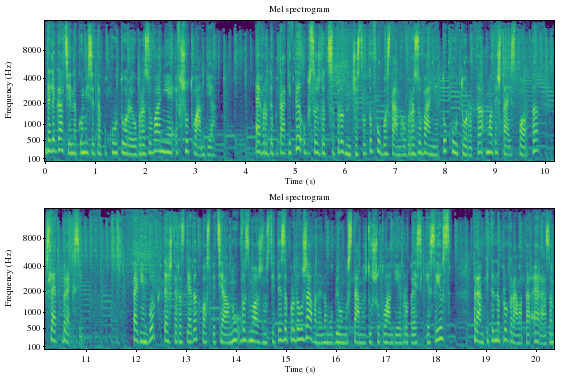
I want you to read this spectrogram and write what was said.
Делегация на Комисията по култура и образование е в Шотландия. Евродепутатите обсъждат сътрудничеството в областта на образованието, културата, младеща и спорта след Брексит. В Единбург те ще разгледат по-специално възможностите за продължаване на мобилността между Шотландия и Европейския съюз в рамките на програмата Еразъм.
